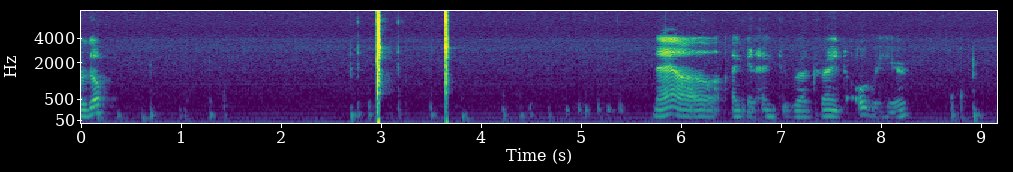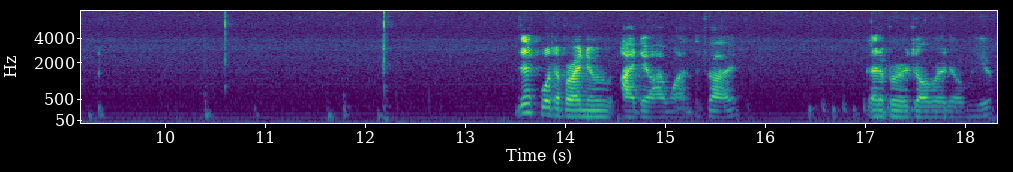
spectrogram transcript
oldu. Now I can actually run trains over here. This was a brand new idea I wanted to try. Got a bridge already over here.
